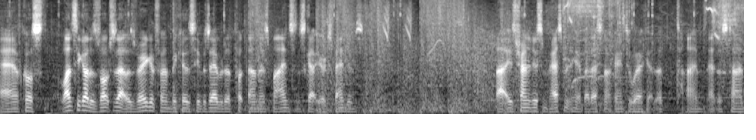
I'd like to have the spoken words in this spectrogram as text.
And of course, once he got his vultures out, it was very good for him because he was able to put down those mines and scout your expansions. But he's trying to do some harassment here, but that's not going to work at the time. At this time.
